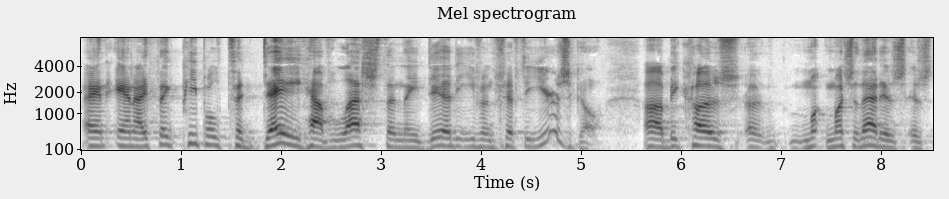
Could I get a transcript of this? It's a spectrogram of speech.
and, and I think people today have less than they did even 50 years ago. Uh, because uh, m- much of that is, is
